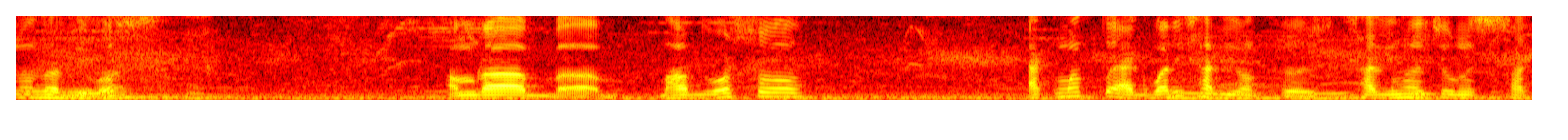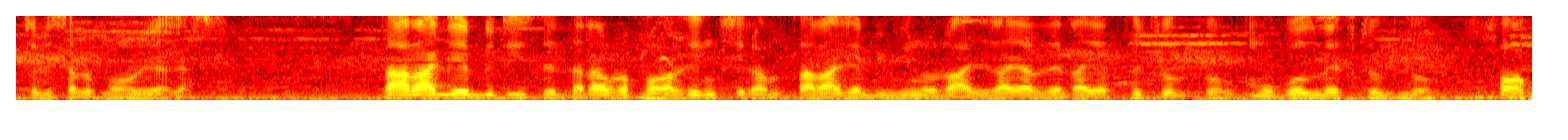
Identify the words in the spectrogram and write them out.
স্বাধীনতা দিবস। আমরা ভারতবর্ষ একমাত্র একবারই স্বাধীনতা হয়েছে, স্বাধীন হয়েছে উনিশশো সাতচল্লিশ সালে পনেরোই আগস্ট। তার আগে ব্রিটিশদের দ্বারা আমরা পরাধীন ছিলাম, তার আগে বিভিন্ন রাজরাজাদের রাজত্ব চলতো, মোগলদের চলতো শখ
